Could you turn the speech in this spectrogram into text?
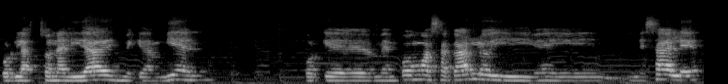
por las tonalidades me quedan bien, porque me pongo a sacarlo y, y- y me sale,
